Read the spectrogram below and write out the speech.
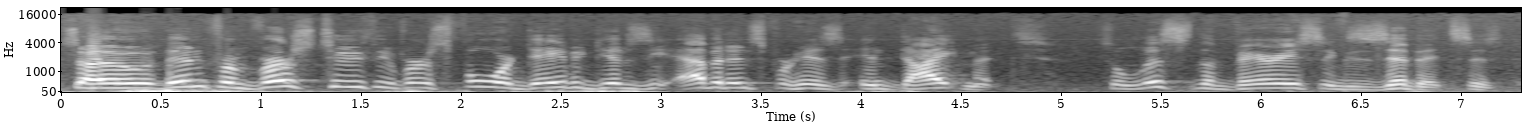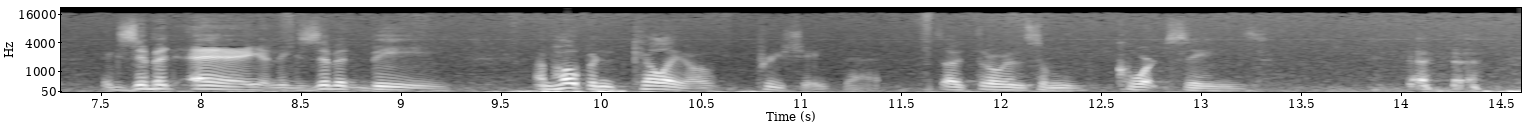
So then from verse 2 through verse 4, David gives the evidence for his indictment. So lists the various exhibits Exhibit A and Exhibit B. I'm hoping Kelly will appreciate that. So I throw in some court scenes.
